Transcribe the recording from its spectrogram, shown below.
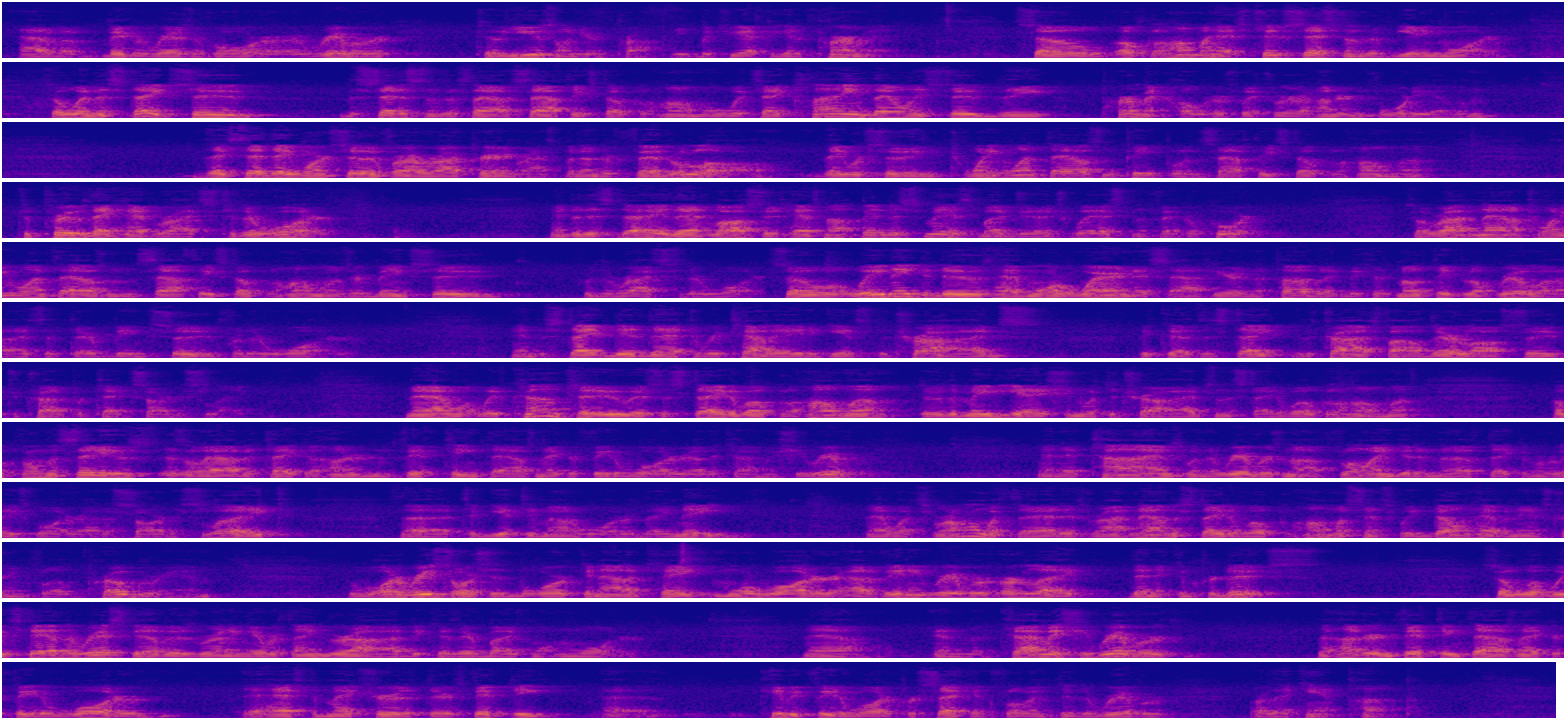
out of a bigger reservoir or a river to use on your property, but you have to get a permit. So Oklahoma has two systems of getting water. So when the state sued the citizens of South, Southeast Oklahoma, which they claimed they only sued the permit holders, which were 140 of them, they said they weren't suing for our riparian rights, but under federal law, they were suing 21,000 people in Southeast Oklahoma to prove they had rights to their water. And to this day, that lawsuit has not been dismissed by Judge West in the federal court. So right now, 21,000 Southeast Oklahomans are being sued for the rights to their water. So what we need to do is have more awareness out here in the public because most people don't realize that they're being sued for their water. And the state did that to retaliate against the tribes because the state, the tribes filed their lawsuit to try to protect Sardis Lake. Now, what we've come to is the state of Oklahoma, through the mediation with the tribes in the state of Oklahoma, Oklahoma City is, is allowed to take 115,000 acre feet of water out of the Kiamichi River. And at times, when the river's not flowing good enough, they can release water out of Sardis Lake uh, to get the amount of water they need. Now, what's wrong with that is right now in the state of Oklahoma, since we don't have an in-stream flow program, the Water Resources Board can allocate more water out of any river or lake than it can produce. So what we stand the risk of is running everything dry because everybody's wanting water. Now, in the Kiamichi River, the 115,000 acre feet of water, it has to make sure that there's 50 uh, cubic feet of water per second flowing through the river, or they can't pump.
